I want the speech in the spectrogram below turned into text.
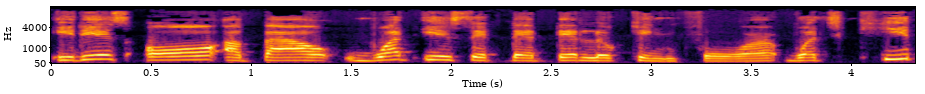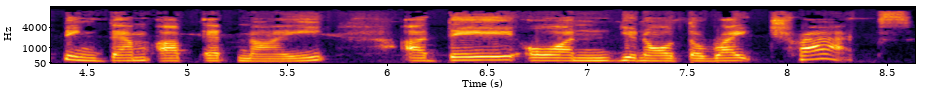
it is all about what is it that they're looking for what's keeping them up at night. Are they on you know the right tracks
